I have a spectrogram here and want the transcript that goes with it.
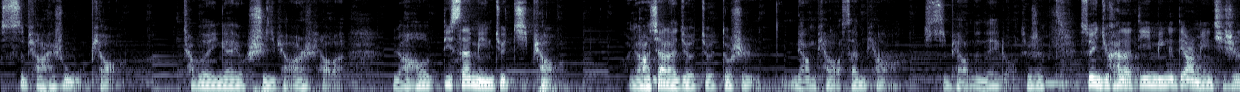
四票还是五票，差不多应该有十几票、二十票吧。然后第三名就几票，然后下来就就都是两票、三票、四票的那种，就是所以你就看到第一名跟第二名其实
